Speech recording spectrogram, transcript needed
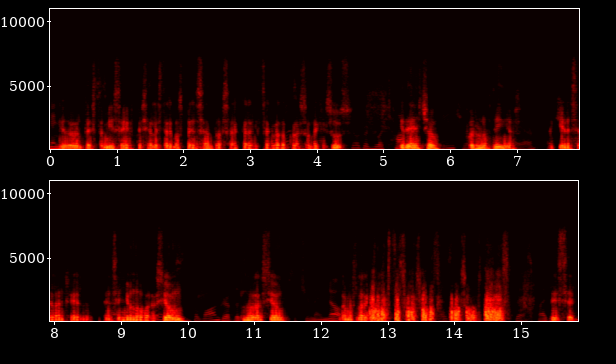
Y durante esta misa en especial estaremos pensando acerca del Sagrado Corazón de Jesús. Y de hecho, fueron los niños a quienes el ángel enseñó una oración, una oración, la más larga de las tres oraciones que ustedes, dice,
